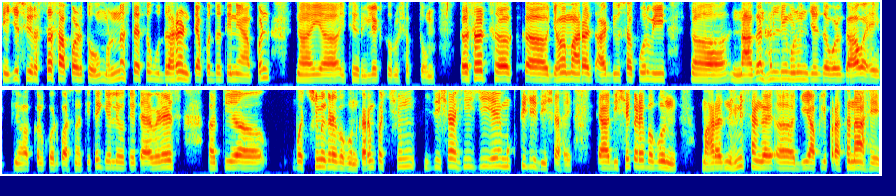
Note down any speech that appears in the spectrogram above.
तेजस्वी रस्ता सापडतो. म्हणूनच त्याचं उदाहरण त्या पद्धतीने आपण या इथे रिलेट करू शकतो. तसंच जेव्हा महाराज आठ दिवसापूर्वी नागनहल्ली म्हणून जे जवळ गाव आहे अक्कलकोटपासून तिथे गेले होते त्यावेळेस ती पश्चिमेकडे बघून. कारण पश्चिम दिशा ही जी आहे मुक्तीची दिशा आहे. त्या दिशेकडे बघून महाराज नेहमीच सांगाय जी आपली प्रार्थना आहे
